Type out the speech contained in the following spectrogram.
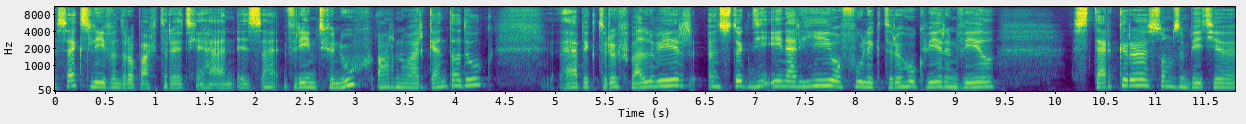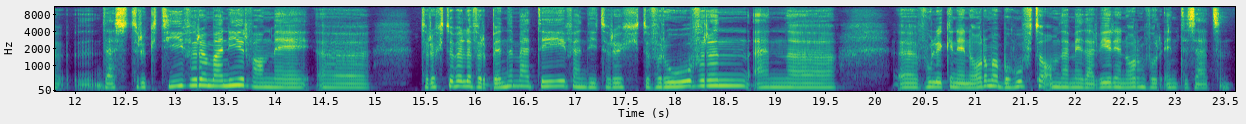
seksleven erop achteruit gegaan is. Hè. Vreemd genoeg, Arno herkent dat ook. Heb ik terug wel weer een stuk die energie of voel ik terug ook weer een veel sterkere, soms een beetje destructievere manier van mij uh, terug te willen verbinden met Dave en die terug te veroveren. En uh, uh, voel ik een enorme behoefte om mij daar weer enorm voor in te zetten.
